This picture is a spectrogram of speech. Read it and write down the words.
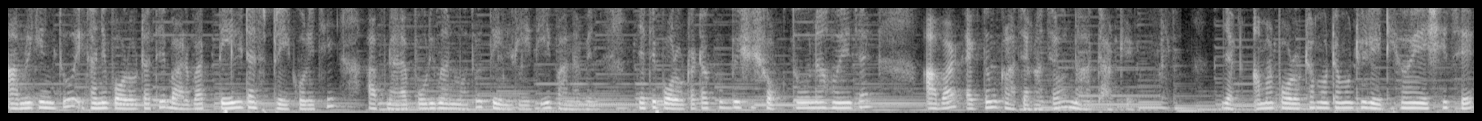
আমি কিন্তু এখানে পরোটাতে বারবার তেলটা স্প্রে করেছি, আপনারা পরিমাণ মতো তেল দিয়ে দিয়ে বানাবেন, যাতে পরোটাটা খুব বেশি শক্তও না হয়ে যায়, আবার একদম কাঁচা কাঁচাও না থাকে। যাক, আমার পরোটা মোটামুটি রেডি হয়ে এসেছে,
